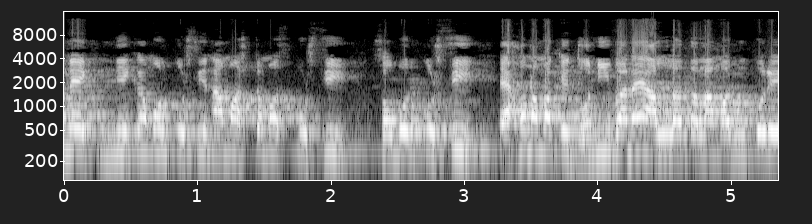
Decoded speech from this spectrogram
অনেক নেকামল করছি, নামাজ টামাজ পড়ছি, সবর করছি, এখন আমাকে ধনী বানায় আল্লাহ তালা আমার উপরে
